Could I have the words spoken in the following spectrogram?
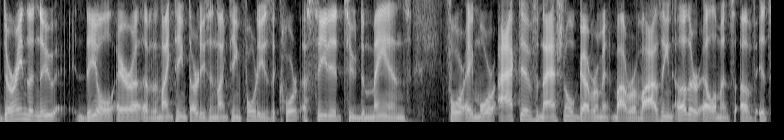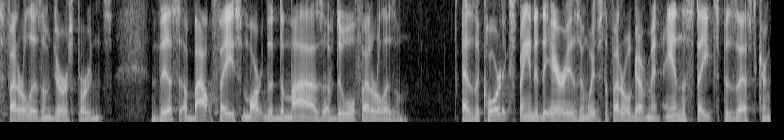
During the New Deal era of the 1930s and 1940s, the court acceded to demands for a more active national government by revising other elements of its federalism jurisprudence. This about face marked the demise of dual federalism. As the court expanded the areas in which the federal government and the states possessed con-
